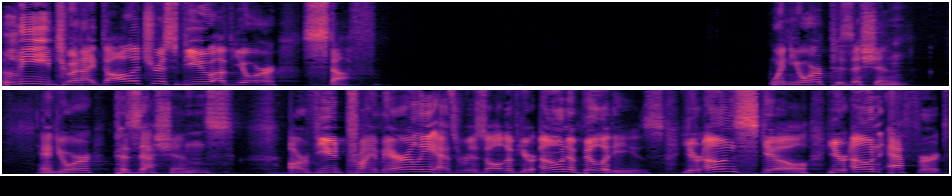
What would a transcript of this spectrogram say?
lead to an idolatrous view of your stuff. When your position and your possessions are viewed primarily as a result of your own abilities, your own skill, your own effort,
